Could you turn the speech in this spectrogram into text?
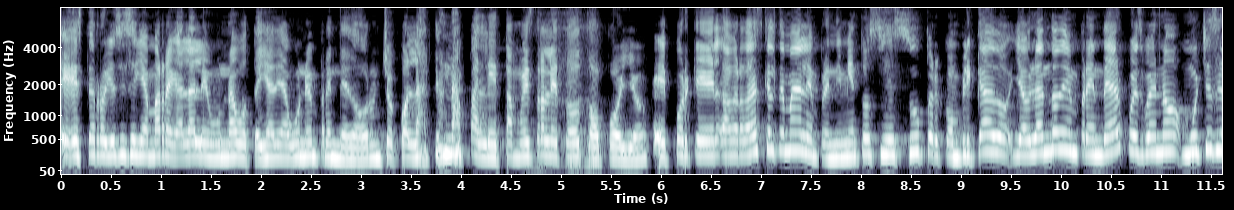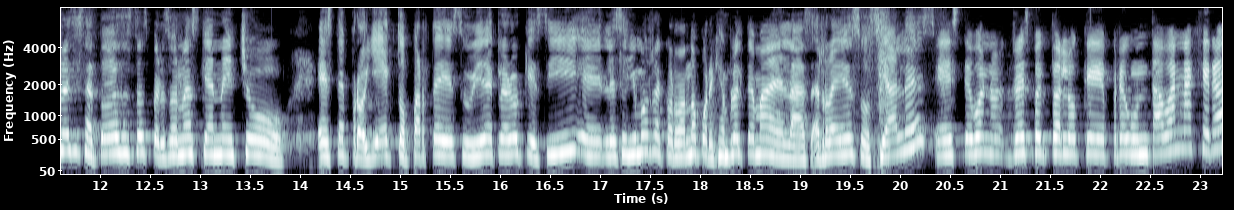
este rollo sí se llama regálale una botella de agua a un emprendedor, un chocolate, una paleta, muéstrale todo tu apoyo. Eh, porque la verdad es que el tema del emprendimiento sí es súper complicado. Y hablando de emprender, pues bueno, muchas gracias a todas estas personas que han hecho este proyecto, parte de su vida, claro que sí. Eh, les seguimos recordando, por ejemplo, el tema de las redes sociales. Este, bueno, respecto a lo que preguntaba Nájera,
